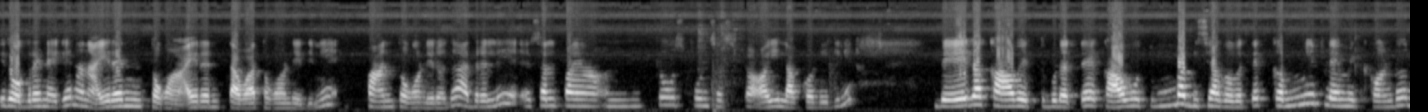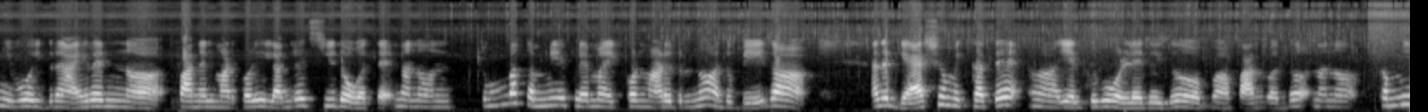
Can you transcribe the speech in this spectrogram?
ಇದು ಒಗ್ಗರಣೆಗೆ ನಾನು ಐರನ್ ತಗೊ, ಐರನ್ ತವಾ ತಗೊಂಡಿದ್ದೀನಿ. ಪಾನ್ ತಗೊಂಡಿರೋದು. ಅದರಲ್ಲಿ ಸ್ವಲ್ಪ, ಒಂದು ಟೂ ಸ್ಪೂನ್ಸ್ ಅಷ್ಟು ಆಯಿಲ್ ಹಾಕ್ಕೊಂಡಿದ್ದೀನಿ ಬೇಗ ಕಾವು ಎತ್ಬಿಡತ್ತೆ, ಕಾವು ತುಂಬಾ ಬಿಸಿ ಆಗೋಗುತ್ತೆ. ಕಮ್ಮಿ ಫ್ಲೇಮ್ ಇಟ್ಕೊಂಡು ನೀವು ಇದ್ರ ಐರನ್ ಪಾನಲ್ಲಿ ಮಾಡ್ಕೊಳ್ಳಿ, ಇಲ್ಲಾಂದರೆ ಸೀದೋಗುತ್ತೆ ನಾನು ಒಂದು ತುಂಬ ಕಮ್ಮಿ ಫ್ಲೇಮ್ ಇಟ್ಕೊಂಡು ಮಾಡಿದ್ರು ಅದು ಬೇಗ, ಅಂದರೆ ಗ್ಯಾಸು ಮಿಕ್ಕತ್ತೆ ಎಲ್ತಿಗೂ ಒಳ್ಳೇದು ಇದು ಪಾನ್ ಬಂದು. ನಾನು ಕಮ್ಮಿ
